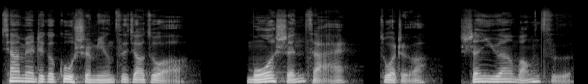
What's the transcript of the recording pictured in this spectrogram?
下面这个故事名字叫做《魔神仔》，作者。深渊王子，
